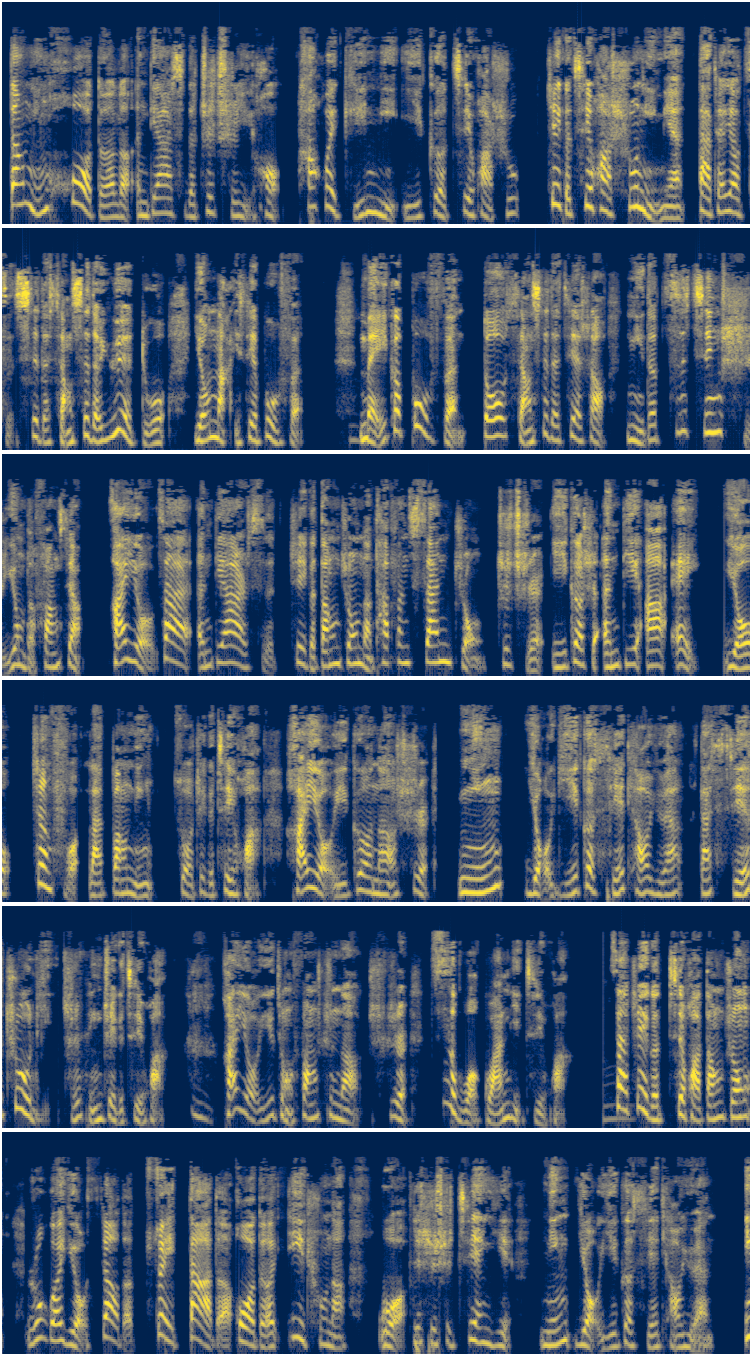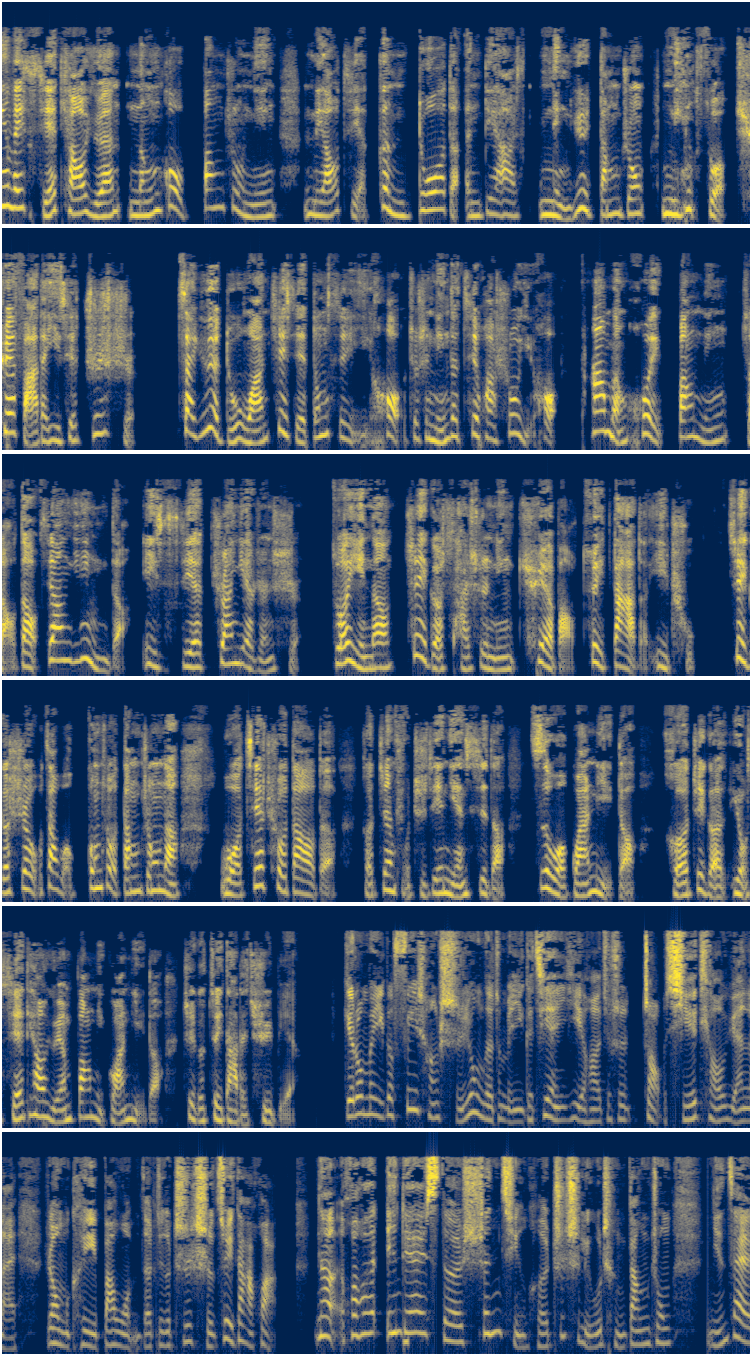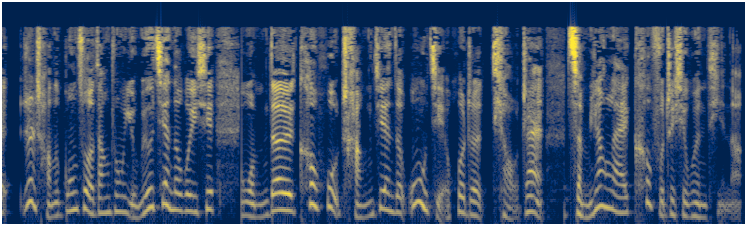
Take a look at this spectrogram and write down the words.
当您获得了 NDIS 的支持以后，他会给你一个计划书。这个计划书里面，大家要仔细的、详细的阅读有哪一些部分，每一个部分都详细的介绍你的资金使用的方向。还有在 NDRs 这个当中呢，它分三种支持，一个是 NDRA，由政府来帮您做这个计划；还有一个呢是您有一个协调员来协助你执行这个计划。嗯，还有一种方式呢，是自我管理计划。在这个计划当中，如果有效的、最大的获得益处呢，我其实是建议您有一个协调员，因为协调员能够帮助您了解更多的 NDR 领域当中您所缺乏的一些知识。在阅读完这些东西以后，就是您的计划书以后。他们会帮您找到相应的一些专业人士，所以呢，这个才是您确保最大的益处。这个是在我工作当中呢，我接触到的和政府直接联系的自我管理的和这个有协调员帮你管理的这个最大的区别，给了我们一个非常实用的这么一个建议哈，就是找协调员来，让我们可以把我们的这个支持最大化。那花花 NDS 的申请和支持流程当中，您在日常的工作当中有没有见到过一些我们的客户常见的误解或者挑战？怎么样来克服这些问题呢？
